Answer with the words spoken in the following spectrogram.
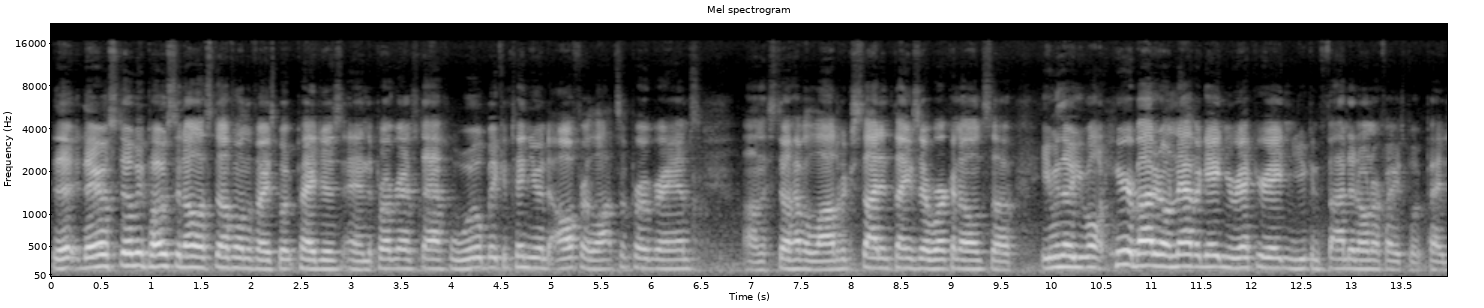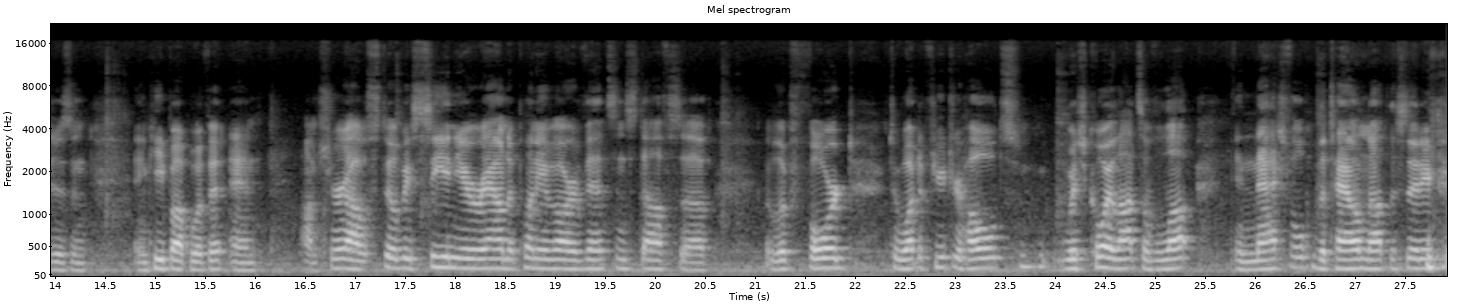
the, they'll still be posting all the stuff on the Facebook pages, and the program staff will be continuing to offer lots of programs. Um, they still have a lot of exciting things they're working on. So even though you won't hear about it on Navigating Your Recreating, you can find it on our Facebook pages and and keep up with it. And I'm sure I will still be seeing you around at plenty of our events and stuff. So I look forward to what the future holds. Wish Coy lots of luck in Nashville, the town, not the city.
